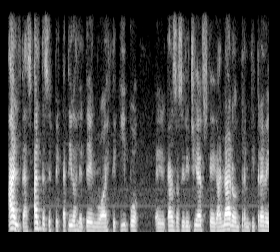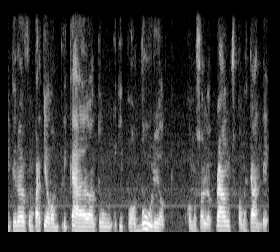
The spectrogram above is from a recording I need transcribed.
altas, altas expectativas le tengo a este equipo. El Kansas City Chiefs que ganaron 33-29 fue un partido complicado ante un equipo duro como son los Browns, como estaban de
